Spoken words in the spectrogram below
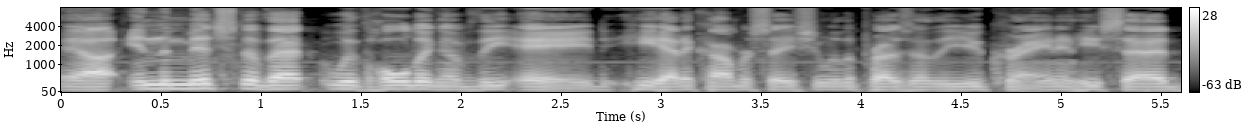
Uh, in the midst of that withholding of the aid, he had a conversation with the president of the Ukraine, and he said,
